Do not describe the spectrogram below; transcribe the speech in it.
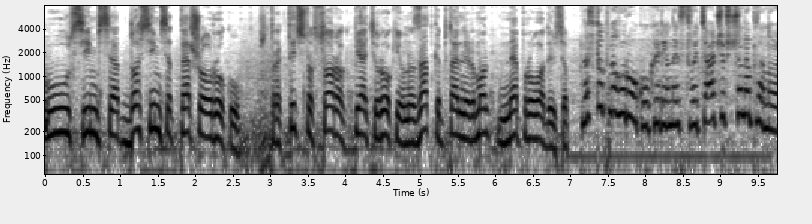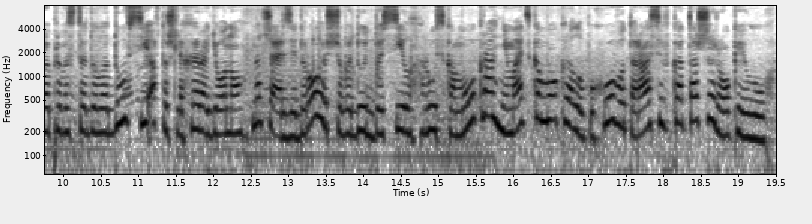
у 70, до 71-го року. Практично 45 років назад капітальний ремонт не проводився. Наступного року керівництво Тячівщини планує привести до ладу всі автошляхи району. На черзі дороги, що ведуть до сіл Руська Мокра, Німецька Мокра, Лопухово, Тарасівка та Широкий Луг.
